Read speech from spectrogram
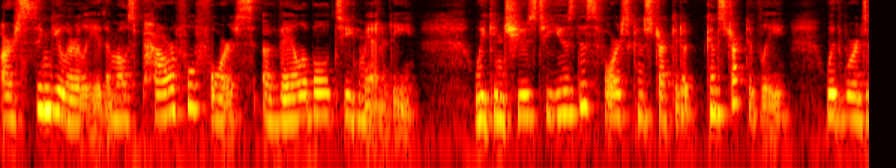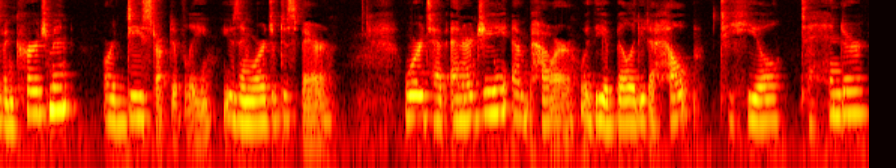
are singularly the most powerful force available to humanity. We can choose to use this force constructively with words of encouragement or destructively using words of despair. Words have energy and power with the ability to help, to heal, to hinder,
